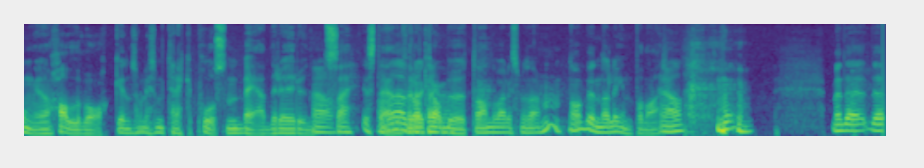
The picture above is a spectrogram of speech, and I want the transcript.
unge halvvåken som liksom trekker posen bedre rundt Ja. seg, i stedet det er for å krabbe ut av den. Det var liksom sånn hm, Nå begynner det å ligne på noe her. ja. Men det, det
